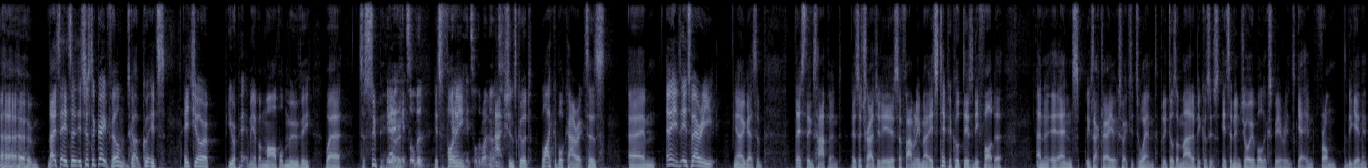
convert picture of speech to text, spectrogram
um, no, it's it's a, it's just a great film. It's got good. It's it's your your epitome of a Marvel movie where it's a superhero. Yeah, it hits all the it's yeah, funny, it hits all the right notes. action's good, likable characters. Um, and it's, it's very, you know, it gets a, this thing's happened. It's a tragedy. It's a family matter. It's typical Disney fodder, and it ends exactly how you expect it to end. But it doesn't matter because it's it's an enjoyable experience getting from the beginning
